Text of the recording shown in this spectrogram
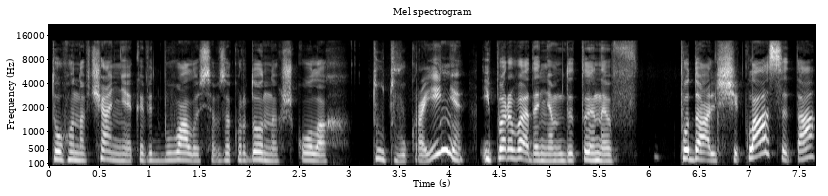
того навчання, яке відбувалося в закордонних школах тут в Україні, і переведенням дитини в подальші класи, та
